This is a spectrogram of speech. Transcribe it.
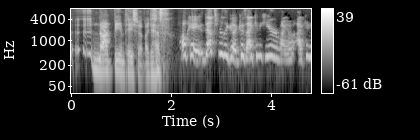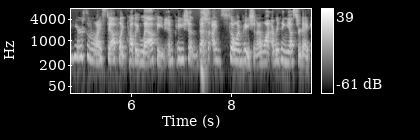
uh, not yeah. be impatient? I guess. Okay, that's really good because I can hear my I can hear some of my staff like probably laughing, impatient. That's I'm so impatient. I want everything yesterday.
